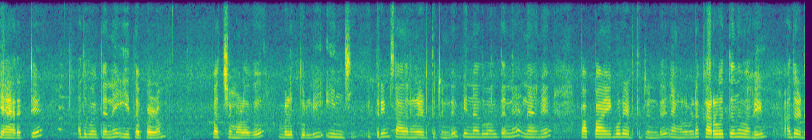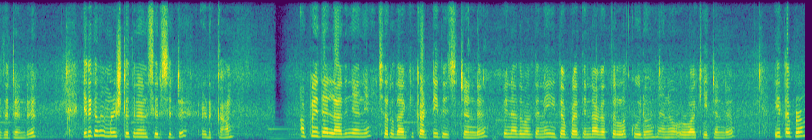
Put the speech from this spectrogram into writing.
ക്യാരറ്റ് അതുപോലെ തന്നെ ഈത്തപ്പഴം പച്ചമുളക് വെളുത്തുള്ളി ഇഞ്ചി ഇത്രയും സാധനങ്ങൾ എടുത്തിട്ടുണ്ട്. പിന്നെ അതുപോലെ തന്നെ ഞാൻ പപ്പായയും കൂടെ എടുത്തിട്ടുണ്ട്. ഞങ്ങളിവിടെ കറുവത്ത് എന്ന് പറയും. അതെടുത്തിട്ടുണ്ട് ഇതൊക്കെ നമ്മുടെ ഇഷ്ടത്തിനനുസരിച്ചിട്ട് എടുക്കാം. അപ്പോൾ ഇതല്ലാതെ ഞാൻ ചെറുതാക്കി കട്ട് ചെയ്ത് വെച്ചിട്ടുണ്ട്. പിന്നെ അതുപോലെ തന്നെ ഈത്തപ്പഴത്തിന്റെ അകത്തുള്ള കുരുവും ഞാൻ ഒഴിവാക്കിയിട്ടുണ്ട്. ഈത്തപ്പഴം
